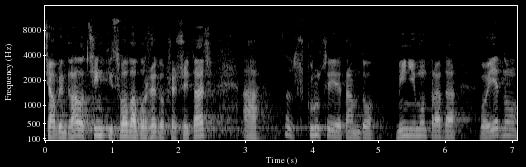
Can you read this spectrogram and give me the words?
chciałbym dwa odcinki Słowa Bożego przeczytać, a skrócę je tam do minimum, prawda? Bo jedną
